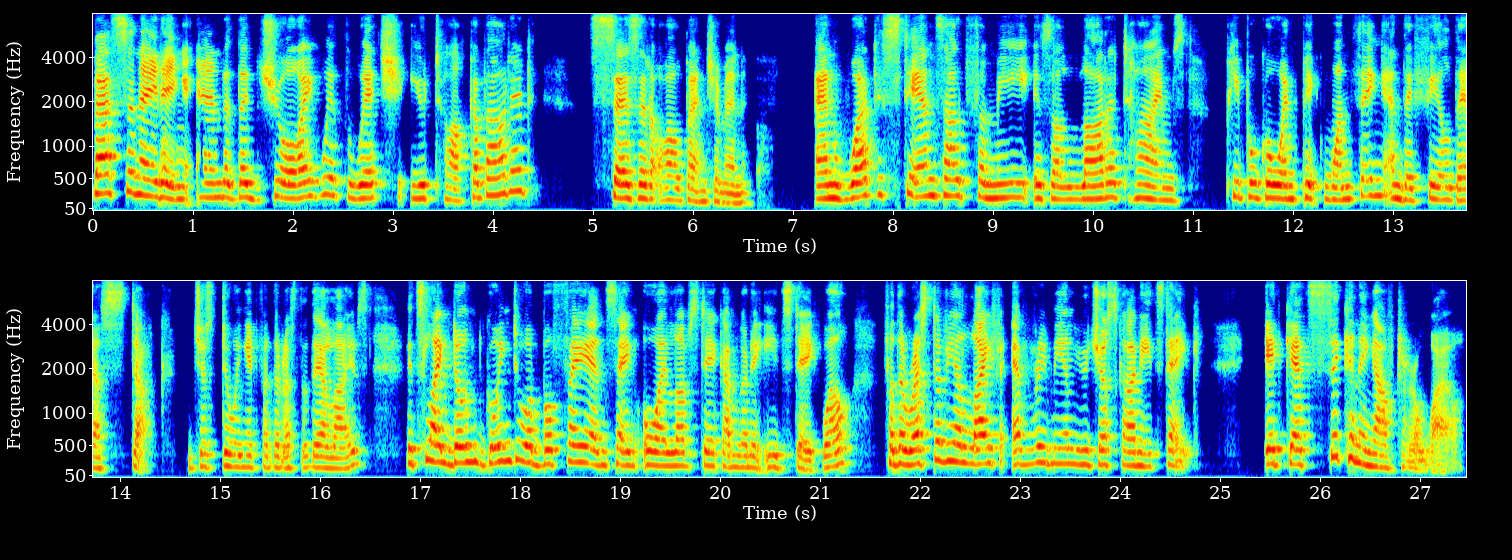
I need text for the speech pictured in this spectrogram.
Fascinating. And the joy with which you talk about it says it all, Benjamin. And what stands out for me is a lot of times people go and pick one thing and they feel they're stuck just doing it for the rest of their lives. It's like don't going to a buffet and saying, "Oh, I love steak. I'm going to eat steak." Well, for the rest of your life, every meal you just can't eat steak. It gets sickening after a while.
